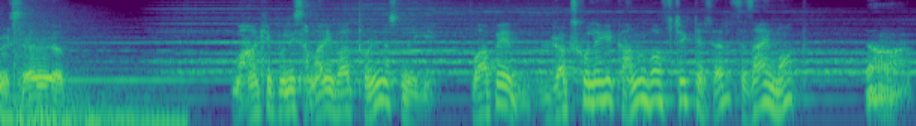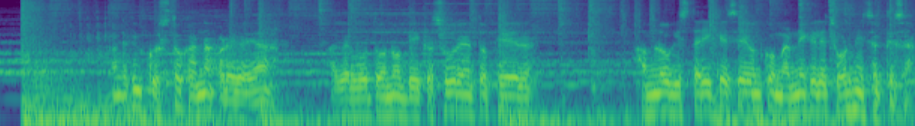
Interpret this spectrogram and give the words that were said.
बोले सर। वहाँ की पुलिस हमारी बात थोड़ी ना सुनेगी। वहाँ पे ड्रग्स को लेके कानून बहुत स्ट्रिक्ट है सर। सजाए मौत। हाँ, लेकिन कुछ तो करना पड़ेगा यार। अगर वो दोनों बेकसूर हैं तो फिर हम लोग इस तरीके से उनको मरने के लिए छोड़ नहीं सकते सर।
